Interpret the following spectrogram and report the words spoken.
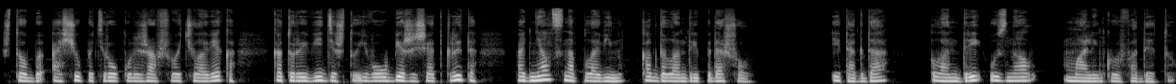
чтобы ощупать руку лежавшего человека который, видя, что его убежище открыто, поднялся наполовину, когда Ландри подошел. И тогда Ландри узнал маленькую Фадету.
